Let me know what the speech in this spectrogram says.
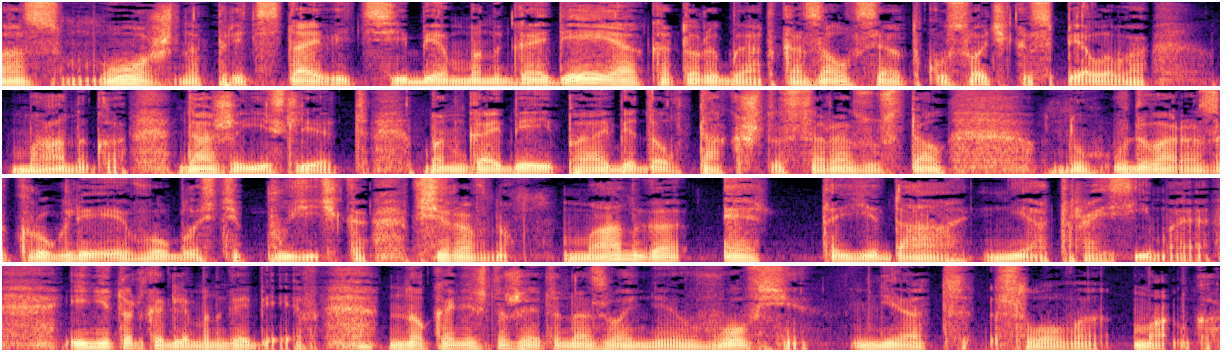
невозможно представить себе мангобея, который бы отказался от кусочка спелого манго, даже если этот мангобей пообедал так, что сразу стал, ну, в два раза круглее в области пузичка. Все равно манго — это это еда неотразимая. И не только для мангобеев. Но, конечно же, это название вовсе не от слова «манго».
